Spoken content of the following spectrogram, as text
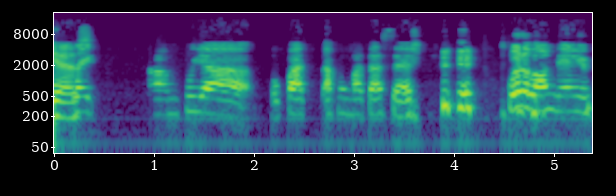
Yes. like um Kuya Upat Akong Mata said, what a long name.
